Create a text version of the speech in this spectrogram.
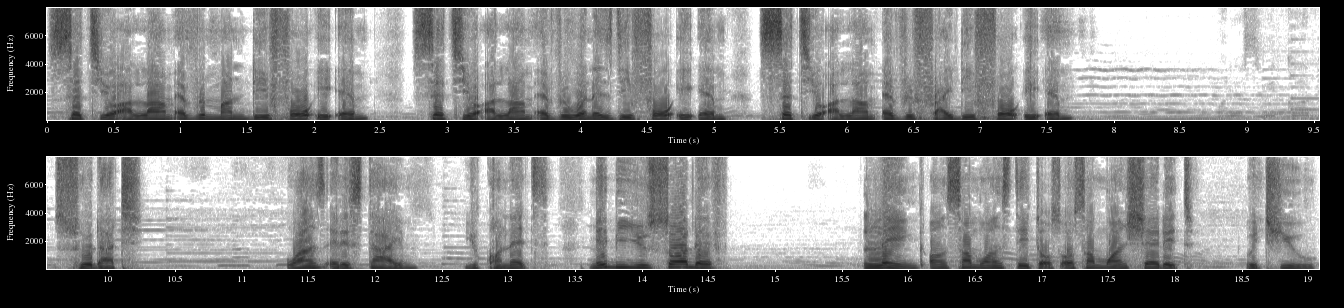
Set your alarm every Monday, 4 a.m. Set your alarm every Wednesday, 4 a.m. Set your alarm every Friday, 4 a.m. So that once it is time, you connect. Maybe you saw the link on someone's status or someone shared it with you.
